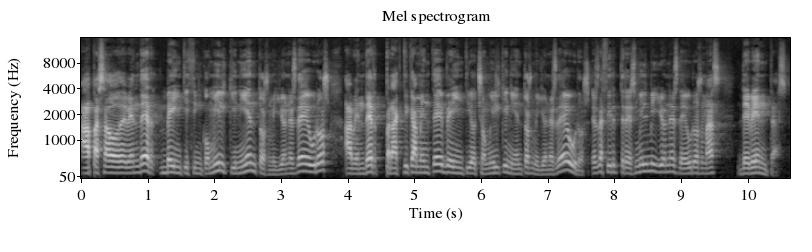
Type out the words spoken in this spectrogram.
ha pasado de vender 25.500 millones de euros a vender prácticamente 28.500 millones de euros, es decir, 3.000 millones de euros más de ventas.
